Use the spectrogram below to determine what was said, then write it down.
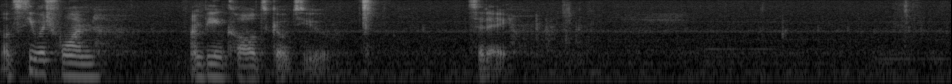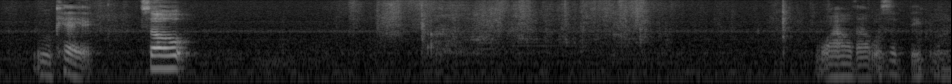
Let's see which one I'm being called to go to today. Okay, so wow, that was a big one.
